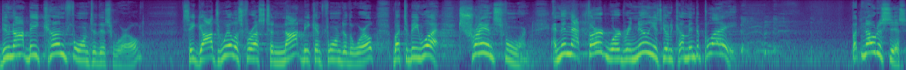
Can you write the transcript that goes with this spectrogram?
Do not be conformed to this world See, God's will is for us to not be conformed to the world, but to be what? Transformed. And then that third word, renewing, is going to come into play. But notice this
